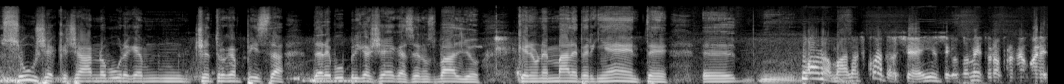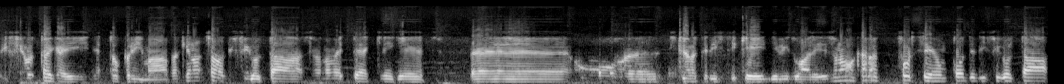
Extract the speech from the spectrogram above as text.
Sucek ci hanno pure che è un centrocampista da Repubblica Ceca se non sbaglio che non è male per niente eh, no no ma la squadra c'è. Io secondo me però proprio quelle difficoltà che hai detto prima perché non sono difficoltà secondo me tecniche eh, o eh, caratteristiche individuali. Sono forse un po' di difficoltà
